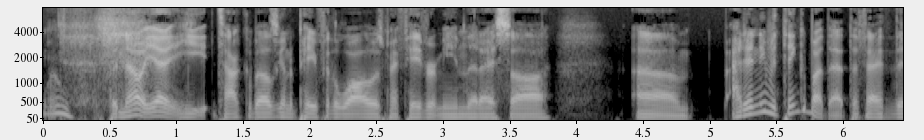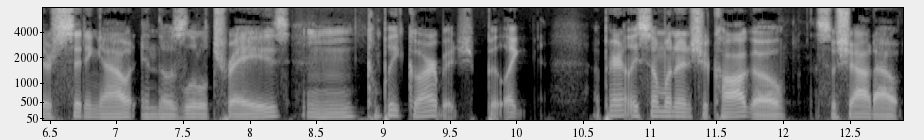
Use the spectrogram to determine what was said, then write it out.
Well, but no, yeah, he, Taco Bell's going to pay for the wall. It was my favorite meme that I saw. Um, I didn't even think about that. The fact that they're sitting out in those little trays, Mm-hmm. complete garbage. But like, apparently, someone in Chicago, so shout out,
